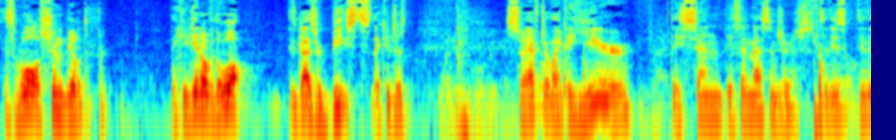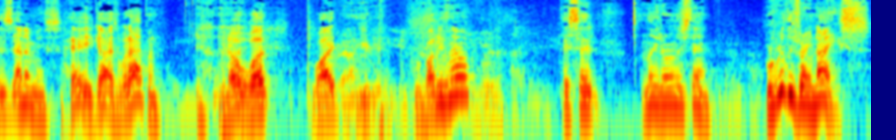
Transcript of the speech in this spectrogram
This wall shouldn't be able to. They could get over the wall. These guys are beasts. They could just. So after like a year, they send they send messengers to these to these enemies. Hey guys, what happened? You know what? Why we're buddies now? They said, no, you don't understand. We're really very nice.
